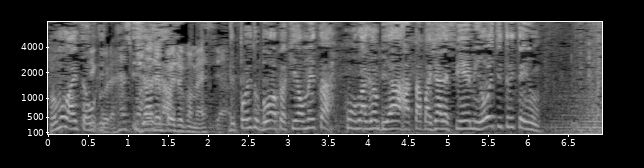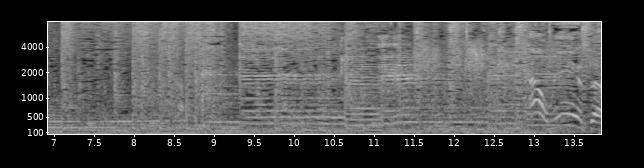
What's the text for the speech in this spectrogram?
Vamos lá então. Segura, responda Já, já. depois do comercial. Depois do bloco aqui, aumenta com Lagambiarra, Tabajara FM 8h31. Aumenta,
